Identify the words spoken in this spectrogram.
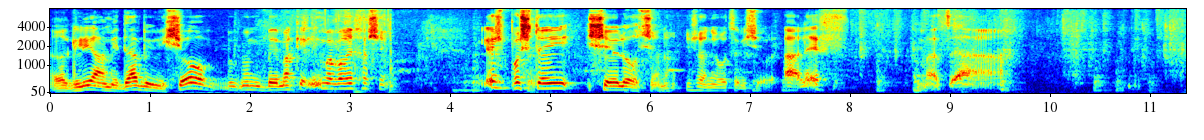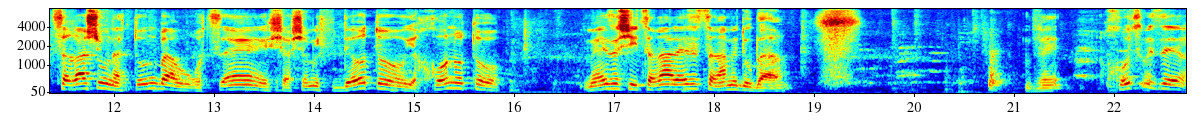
רגלי עמדה במישור, במקהלים אברך השם. יש פה שתי שאלות שאני, שאני רוצה לשאול. א', מה זה הצרה שהוא נתון בה, הוא רוצה שהשם יפדה אותו, יכון אותו, מאיזושהי צרה, על איזה צרה מדובר. וחוץ מזה,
